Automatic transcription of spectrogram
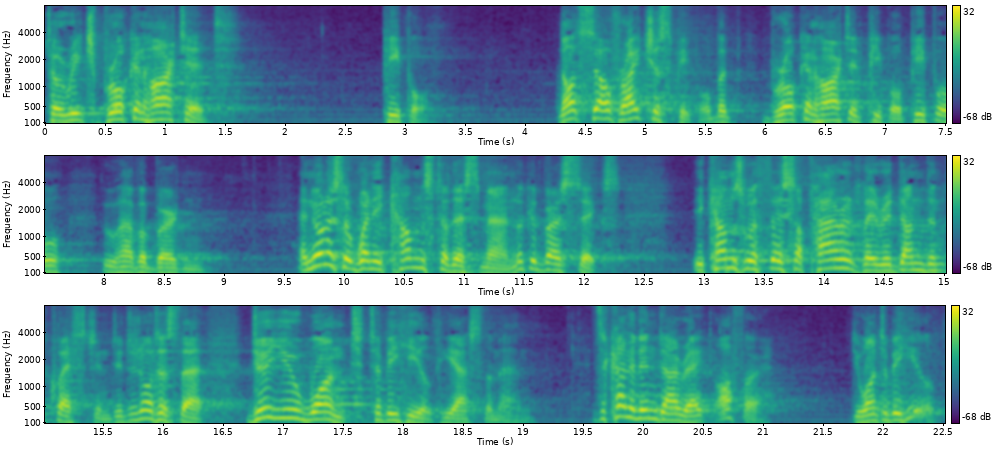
to reach broken-hearted people. Not self righteous people, but broken-hearted people, people who have a burden. And notice that when he comes to this man, look at verse 6. He comes with this apparently redundant question. Did you notice that? Do you want to be healed? He asked the man. It's a kind of indirect offer. Do you want to be healed?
